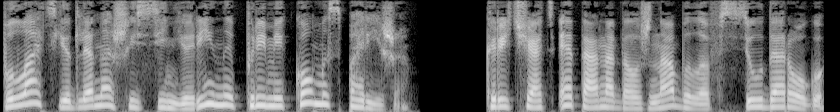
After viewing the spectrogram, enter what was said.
платье для нашей сеньорины прямиком из Парижа. Кричать это она должна была всю дорогу,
